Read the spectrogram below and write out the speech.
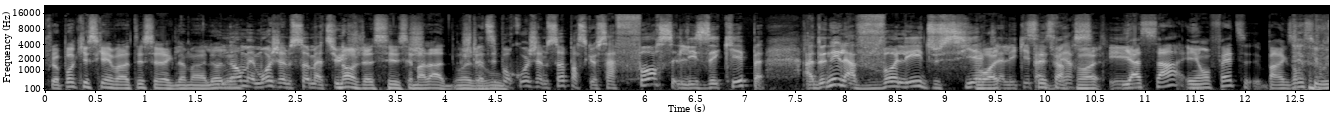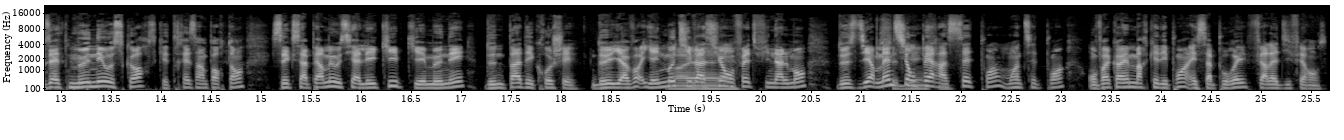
Je sais pas qui est-ce qui a inventé ces règlements-là. là. Non, mais moi, j'aime ça, Mathieu. Non, je- c'est c'est malade. Ouais, je te dis j'avoue. pourquoi j'aime ça, parce que ça force les équipes à donner la volée du siècle Ouais, à l'équipe c'est ça. adverse. Ouais. Et Il y a ça, et en fait, par exemple, si vous êtes mené au score, ce qui est très important, c'est que ça permet aussi à l'équipe qui est menée de ne pas décrocher. De y avoir, il y a une motivation, Ouais. en fait, finalement, de se dire, même C'est si on bien, perd ça. à 7 points, moins de 7 points, on va quand même marquer des points, et ça pourrait faire la différence.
